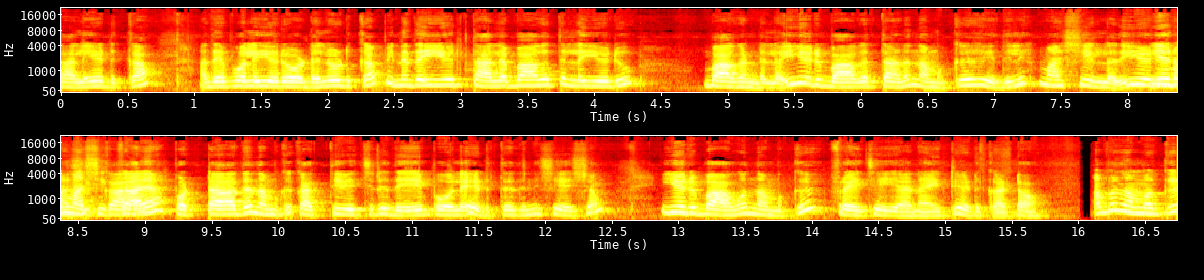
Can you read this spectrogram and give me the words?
തലയെടുക്കുക. അതേപോലെ ഈ ഒരു ഉടലും എടുക്കുക പിന്നെ ഈ ഒരു തലഭാഗത്തുള്ള ഈ ഒരു ഭാഗം ഉണ്ടല്ലോ ഈ ഒരു ഭാഗത്താണ് നമുക്ക് ഇതിൽ മഷിയുള്ളത്. ഈ ഒരു മഷിക്കായ പൊട്ടാതെ നമുക്ക് കത്തി വെച്ചിട്ട് ഇതേപോലെ എടുത്തതിന് ശേഷം ഈ ഒരു ഭാഗം നമുക്ക് ഫ്രൈ ചെയ്യാനായിട്ട് എടുക്കാം കേട്ടോ അപ്പോൾ നമുക്ക്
